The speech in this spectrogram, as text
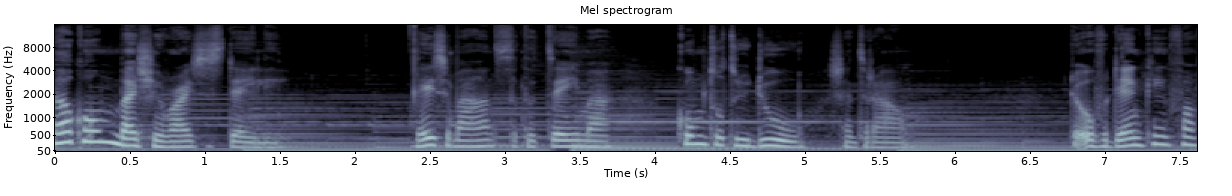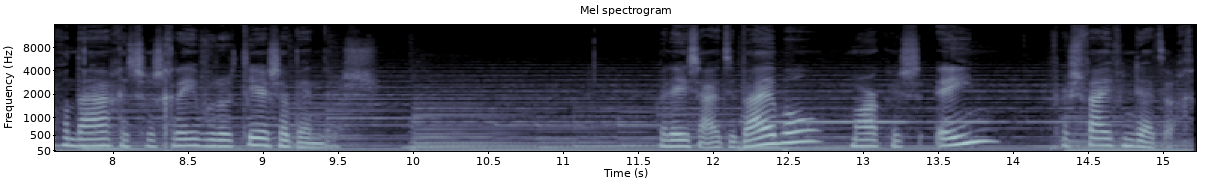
Welkom bij She Rises Daily. Deze maand staat het thema Kom tot uw doel centraal. De overdenking van vandaag is geschreven door Teersa Benders. We lezen uit de Bijbel, Marcus 1, vers 35.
